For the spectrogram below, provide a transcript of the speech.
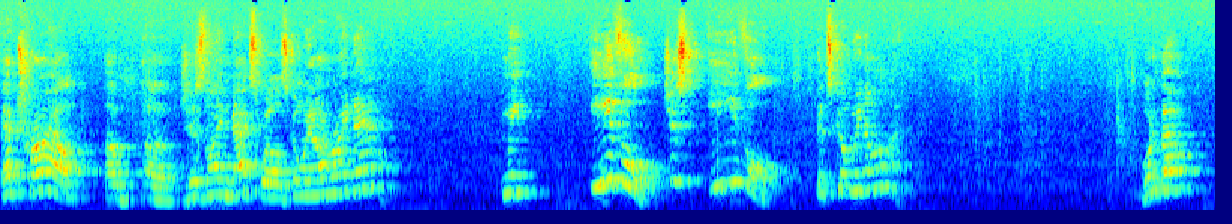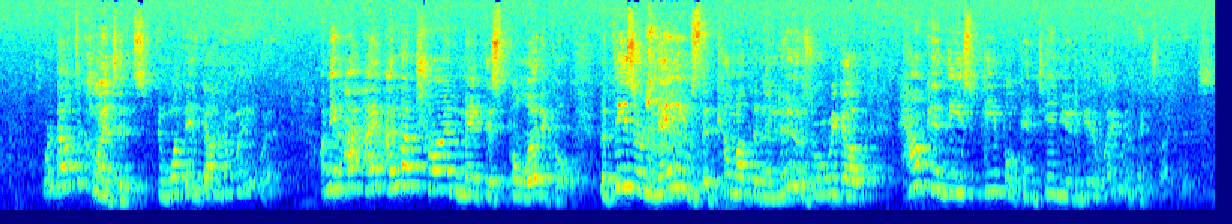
That trial of, of Ghislaine Maxwell is going on right now. I mean, evil, just evil that's going on. What about, what about the Clintons and what they've gotten away with? I mean, I, I, I'm not trying to make this political, but these are names that come up in the news where we go, how can these people continue to get away with things like this?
